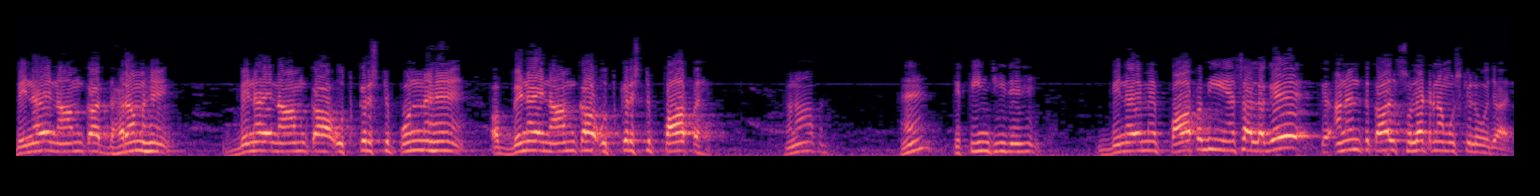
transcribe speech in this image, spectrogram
विनय नाम का धर्म है, विनय नाम का उत्कृष्ट पुण्य है और विनय नाम का उत्कृष्ट पाप है। है ना आपने हैं? ये तीन चीज़ें हैं। विनय में पाप भी ऐसा लगे कि अनंत काल सुलटना मुश्किल हो जाए।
